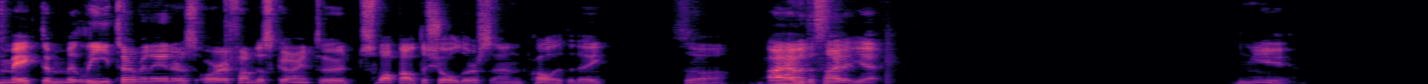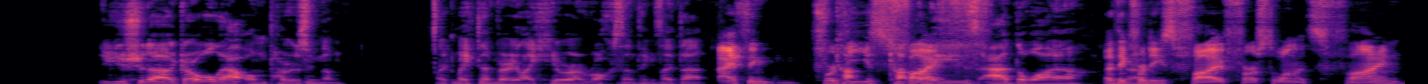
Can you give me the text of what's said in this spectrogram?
make the melee Terminators or if I'm just going to swap out the shoulders and call it a day. So I haven't decided yet. Yeah. You should uh go all out on posing them, like make them very like hero rocks and things like that. I think for Cut, these cut five, the knees, add the wire. I think for these five first one, it's fine.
